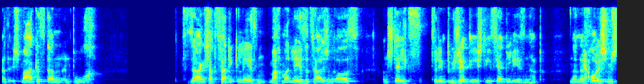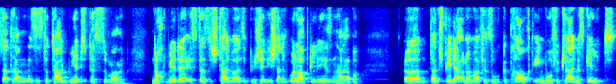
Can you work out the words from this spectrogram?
Also ich mag es dann, ein Buch zu sagen, ich habe es fertig gelesen, mach mal ein Lesezeichen raus und stell's zu den Büchern, die ich dieses Jahr gelesen habe. Und dann ja. freue ich mich daran. Es ist total weird, das zu machen. Noch weirder ist, dass ich teilweise Bücher, die ich dann im Urlaub gelesen habe, ähm, dann später auch nochmal versuche, gebraucht irgendwo für kleines Geld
